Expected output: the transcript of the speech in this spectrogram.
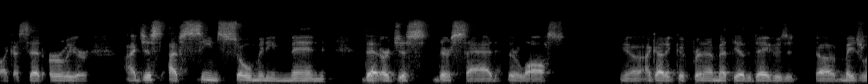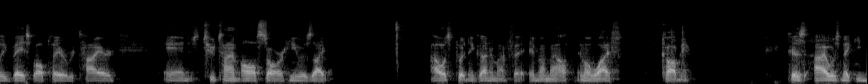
like i said earlier i just i've seen so many men that are just they're sad they're lost. You know i got a good friend i met the other day who's a uh, major league baseball player retired and two-time all-star. He was like i was putting a gun in my fa- in my mouth and my wife called me. Because i was making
